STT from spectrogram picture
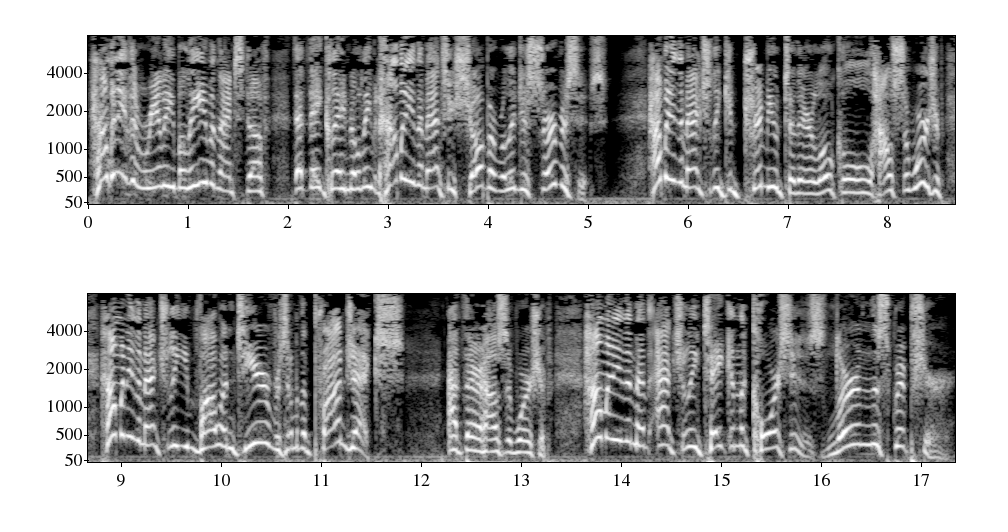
How many of them really believe in that stuff that they claim don't believe in? How many of them actually show up at religious services? How many of them actually contribute to their local house of worship? How many of them actually volunteer for some of the projects at their house of worship? How many of them have actually taken the courses, learned the scripture?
